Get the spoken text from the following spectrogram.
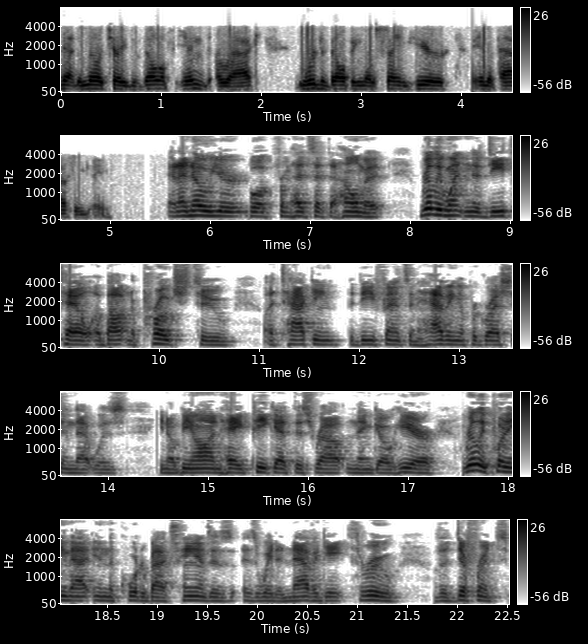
that the military developed in Iraq, we're developing those same here in the passing game. And I know your book from headset to helmet really went into detail about an approach to attacking the defense and having a progression that was, you know, beyond, hey, peek at this route and then go here. Really putting that in the quarterback's hands as, as a way to navigate through the different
